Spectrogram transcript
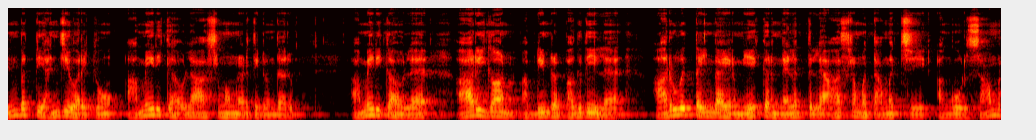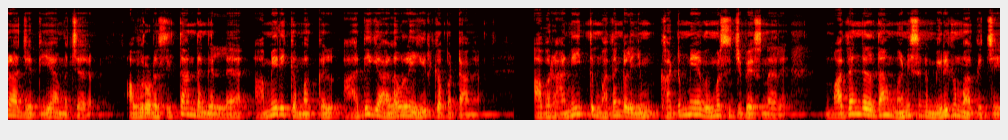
எண்பத்தி அஞ்சு வரைக்கும் அமெரிக்காவில் ஆசிரமம் நடத்திட்டு வந்தார். அமெரிக்காவில் ஆரிகான் அப்படின்ற பகுதியில் அறுபத்தைந்தாயிரம் ஏக்கர் நிலத்தில் ஆசிரமத்தை அமைச்சு அங்கே ஒரு சாம்ராஜ்யத்தையே அமைச்சார். அவரோட சித்தாந்தங்களில் அமெரிக்க மக்கள் அதிக அளவில் ஈர்க்கப்பட்டாங்க. அவர் அனைத்து மதங்களையும் கடுமையாக விமர்சித்து பேசினார். மதங்கள் தான் மனுஷனை மிருகமாக்குச்சு.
